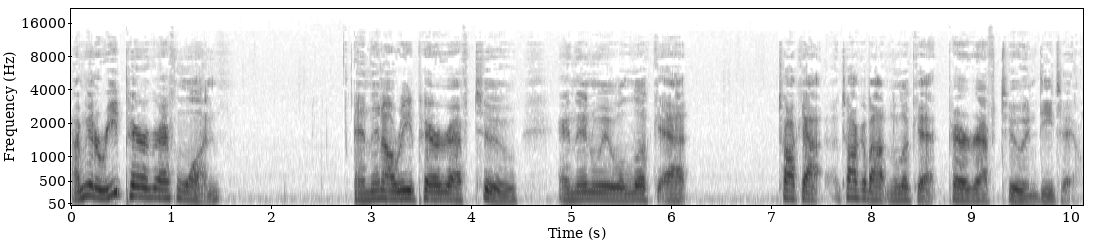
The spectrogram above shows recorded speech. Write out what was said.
I'm going to read paragraph one, and then I'll read paragraph two, and then we will look at talk out talk about and look at paragraph two in detail.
